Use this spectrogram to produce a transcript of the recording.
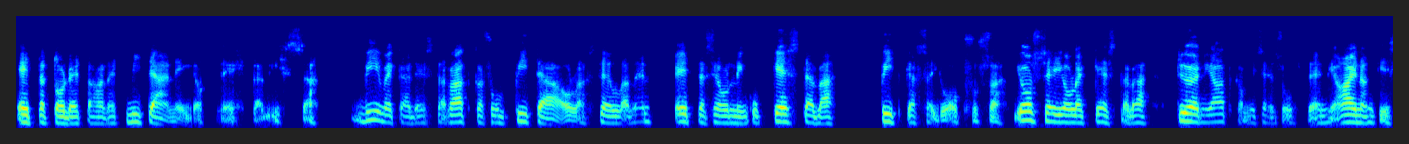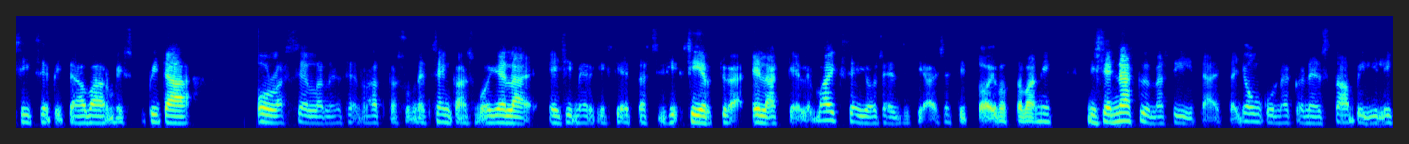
että todetaan, että mitään ei ole tehtävissä viime kädessä ratkaisun pitää olla sellainen, että se on niin kuin kestävä pitkässä juoksussa. Jos ei ole kestävä työn jatkamisen suhteen, niin ainakin sit se pitää, varmistaa, pitää olla sellainen sen ratkaisun, että sen kanssa voi elää esimerkiksi, että siirtyä eläkkeelle, vaikka se ei olisi ensisijaisesti toivottava, niin, niin se näkymä siitä, että jonkunnäköinen stabiili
